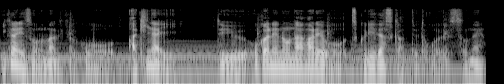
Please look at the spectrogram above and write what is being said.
いかにその、なんていうかこう、飽きないというお金の流れを作り出すかっていうところですよね。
